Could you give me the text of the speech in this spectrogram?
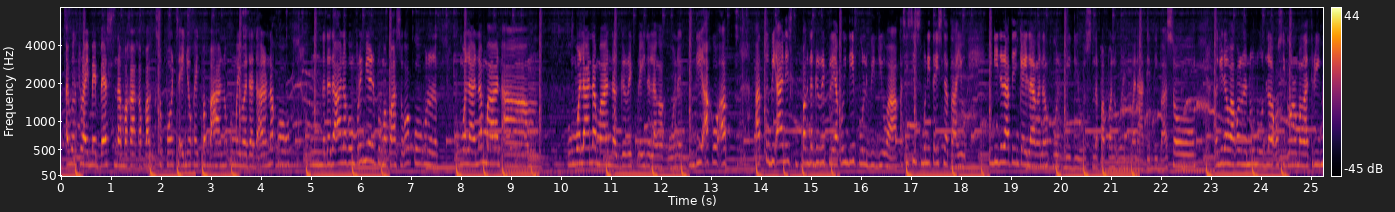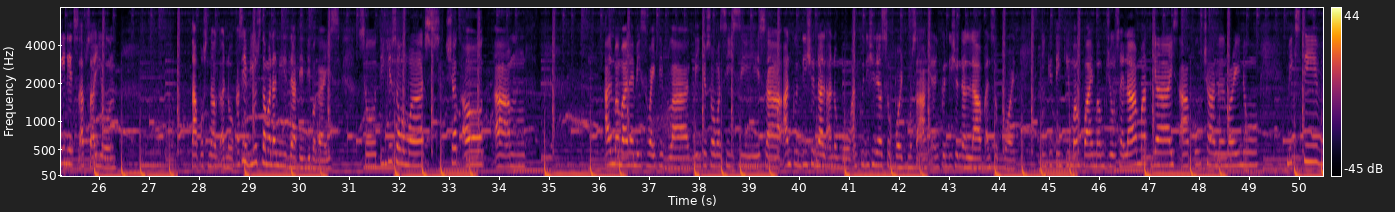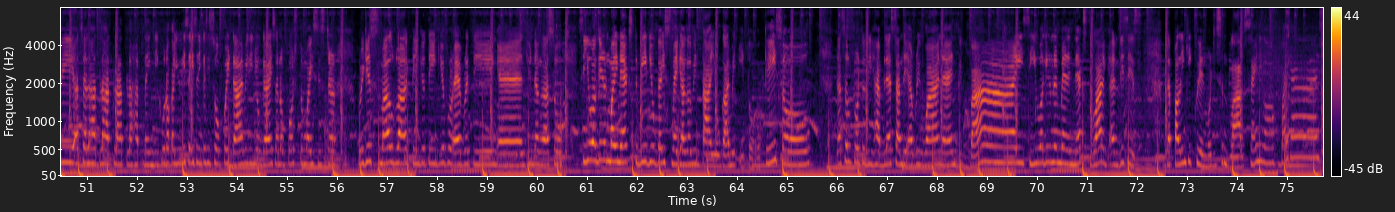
I will try my best na makakapag-support sa inyo kahit papaano kung may madadaanan ako. Kung nadadaanan akong premiere, pumapasok ako. Kung, kung wala naman, um, kung wala naman, nag-replay na lang ako. Nag, hindi ako at at to be honest, pag nagre-replay ako, hindi full video ha. Kasi since monetize na tayo, hindi na natin kailangan ng full videos na papanoorin pa natin, ba diba? So, ang ginawa ko, nanonood lang ako siguro mga 3 minutes after yun. Tapos nag ano, kasi views naman ang need natin, ba guys? So, thank you so much. Shout out um Alma Mana Miss Whitey Vlog. Thank you so much Sisi sa unconditional ano mo, unconditional support mo sa akin, unconditional love and support. Thank you, thank you Ma'am Pai, Ma'am Jo. Salamat guys. Apple Channel Marino Mix TV at sa lahat-lahat lahat-lahat na hindi ko na kayo isa-isa kasi super dami ninyo guys and of course to my sister Regis Smile Vlog thank you thank you for everything and yun na nga so see you again on my next video guys may gagawin tayo gamit ito okay so that's all for today. Have blessed Sunday everyone and goodbye. See you again on my next vlog. And this is the Palinki Queen Morgison Vlog. Signing off. Bye guys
